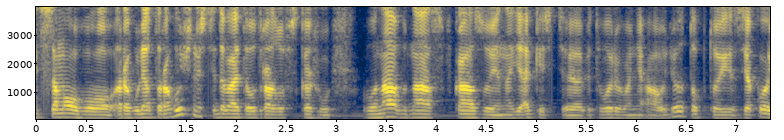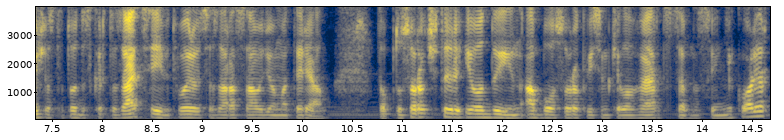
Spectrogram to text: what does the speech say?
самого регулятора гучності, давайте одразу ж скажу, вона в нас вказує на якість е, відтворювання аудіо, тобто з якою частотою дискретизації відтворюється зараз аудіоматеріал. Тобто 44,1 або 48 кГц це в нас синій колір,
